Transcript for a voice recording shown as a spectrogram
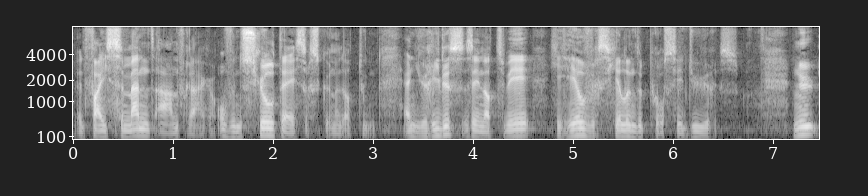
een faillissement aanvragen of hun schuldeisers kunnen dat doen. En juridisch zijn dat twee geheel verschillende procedures. Nu,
